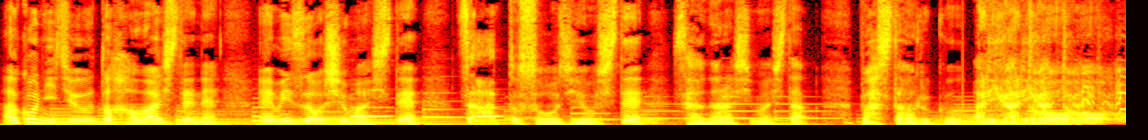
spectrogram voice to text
あこにじゅーっとはわしてね、え水をしまして、ざーっと掃除をして、さよならしました。バスタオルくん、ありがとう。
